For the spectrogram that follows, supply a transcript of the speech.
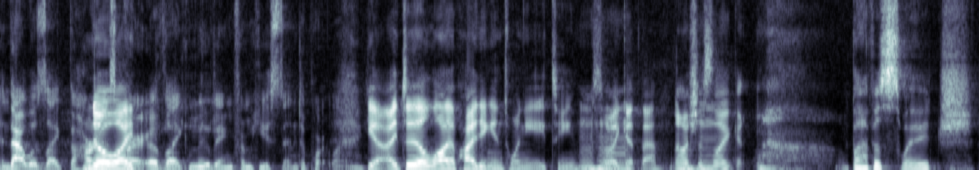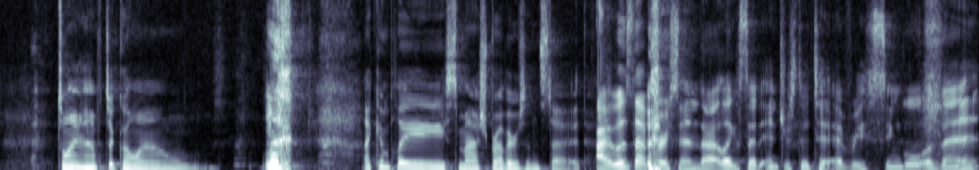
And that was like the hardest No, I- part of like moving from Houston to Portland. Yeah, I did a lot of hiding in 2018, so I mm-hmm. get that. I was just mm-hmm. like, but I have a Switch. Do I have to go out? I can play Smash Brothers instead. I was that person that like said interested to every single event.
